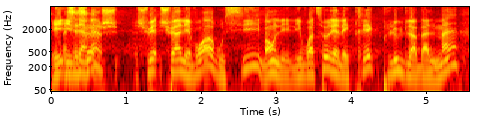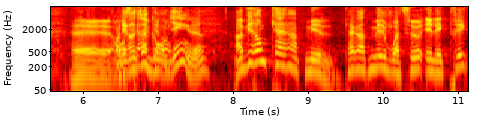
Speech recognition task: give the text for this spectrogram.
Et Ben, évidemment, je, je suis, je suis allé voir aussi, bon, les, les voitures électriques, plus globalement. euh, On, est rendu à environ- combien, là? Environ 40 000, 40 000 voitures électriques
